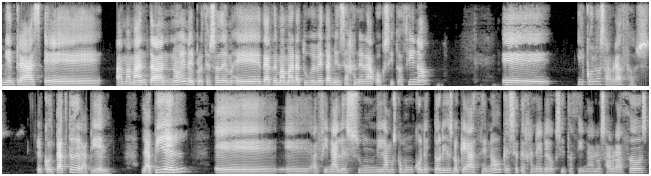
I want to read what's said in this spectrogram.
mientras amamantan, ¿no? En el proceso de eh, dar de mamar a tu bebé también se genera oxitocina. Eh, y con los abrazos, el contacto de la piel. La piel eh, al final es un, digamos, como un conector y es lo que hace, ¿no? Que se te genere oxitocina. Los abrazos,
